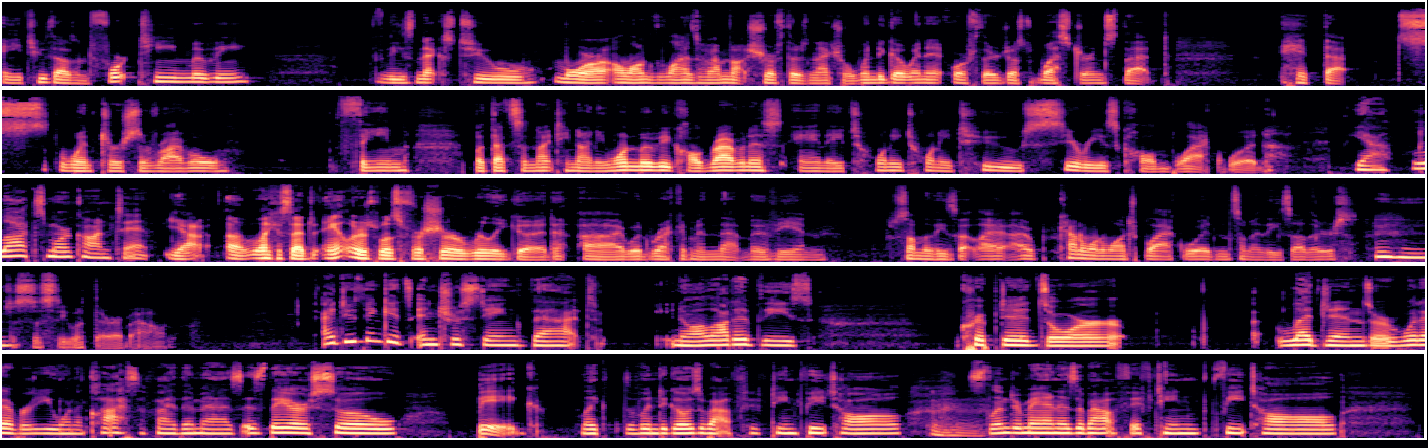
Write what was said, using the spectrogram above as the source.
a 2014 movie. These next two more along the lines of I'm not sure if there's an actual Wendigo in it or if they're just westerns that hit that winter survival theme. But that's a 1991 movie called Ravenous and a 2022 series called Blackwood. Yeah, lots more content. Yeah, uh, like I said, Antlers was for sure really good. Uh, I would recommend that movie and some of these. I, I kind of want to watch Blackwood and some of these others Mm-hmm. just to see what they're about. I do think it's interesting that you know a lot of these cryptids or legends or whatever you want to classify them as is they are so big. Like the Wendigo is about 15 feet tall, mm-hmm. Slender Man is about 15 feet tall,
